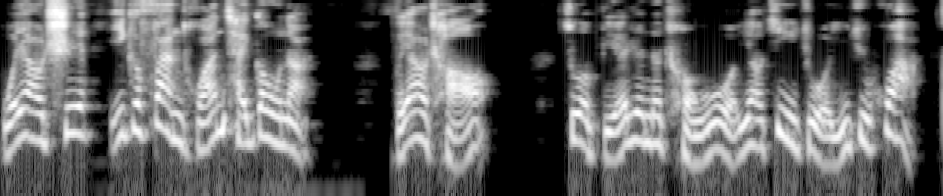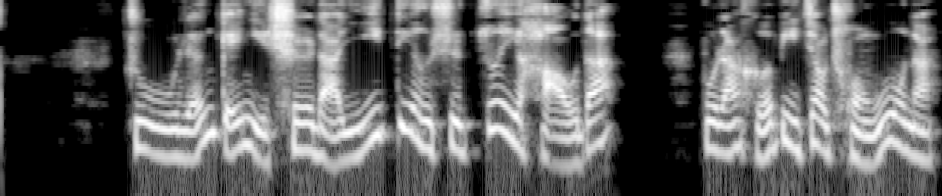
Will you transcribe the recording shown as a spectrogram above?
我要吃一个饭团才够呢！不要吵，做别人的宠物要记住我一句话：主人给你吃的一定是最好的，不然何必叫宠物呢？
